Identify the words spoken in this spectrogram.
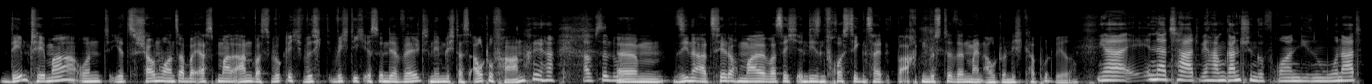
dem Thema und jetzt schauen wir uns aber erstmal an, was wirklich wichtig ist in der Welt, nämlich das Autofahren. Ja, absolut. Ähm, Sina, erzähl doch mal, was ich in diesen frostigen Zeiten beachten müsste, wenn mein Auto nicht kaputt wäre. Ja, in der Tat, wir haben ganz schön gefroren diesen Monat.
